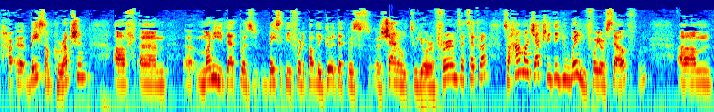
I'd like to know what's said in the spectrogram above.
par- uh, based on corruption, of um, uh, money that was basically for the public good that was uh, channeled to your firms, etc. So, how much actually did you win for yourself? Um,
